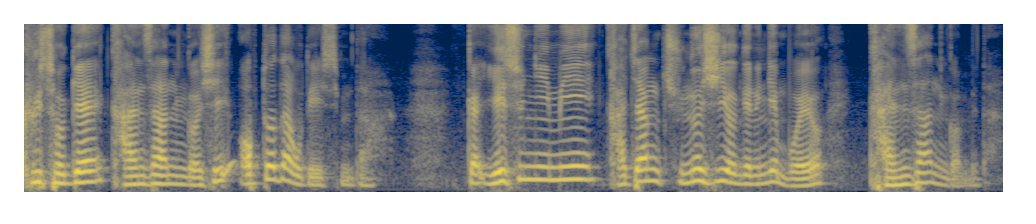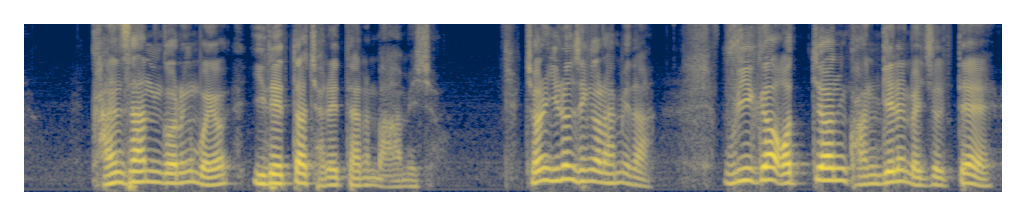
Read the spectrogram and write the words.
그 속에 간사한 것이 없도다고 되어 있습니다. 그러니까 예수님이 가장 중요시 여기는 게 뭐예요? 간사한 겁니다. 간사한 거는 뭐예요? 이랬다 저랬다는 마음이죠. 저는 이런 생각을 합니다. 우리가 어떤 관계를 맺을 때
